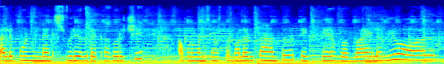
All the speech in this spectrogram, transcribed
কালি পুଣି ନେକ୍ସଟ ଭିଡ଼ିଓରେ ଦେଖା କରୁଛି ଆପଣମାନେ ସମସ୍ତେ ଭଲରେ ଥାଆନ୍ତୁ take care bye love you all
